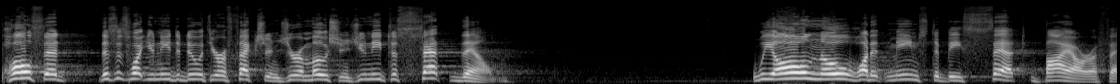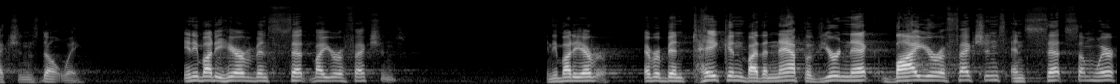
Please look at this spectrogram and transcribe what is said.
Paul said, This is what you need to do with your affections, your emotions. You need to set them. We all know what it means to be set by our affections, don't we? Anybody here ever been set by your affections? Anybody ever ever been taken by the nap of your neck by your affections and set somewhere?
